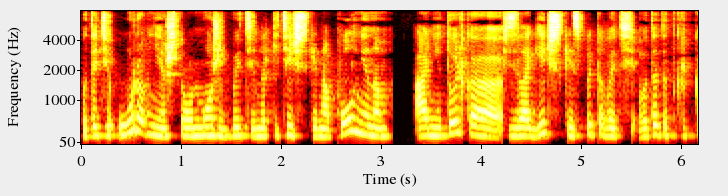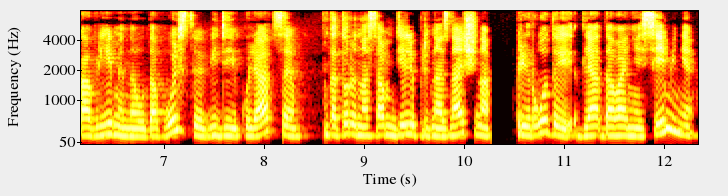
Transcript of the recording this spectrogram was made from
вот эти уровни, что он может быть энергетически наполненным, а не только физиологически испытывать вот это кратковременное удовольствие в виде экуляции, которое на самом деле предназначено природой для отдавания семени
